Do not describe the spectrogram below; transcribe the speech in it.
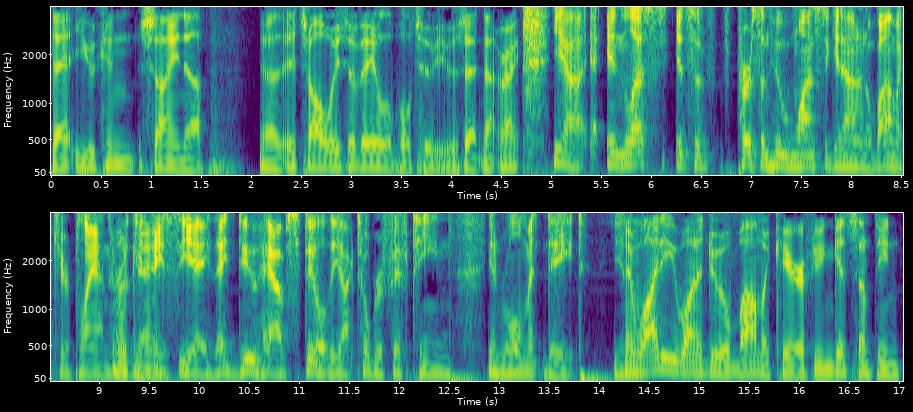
that you can sign up. Uh, it's always available to you. Is that not right? Yeah, unless it's a person who wants to get on an Obamacare plan or okay. the ACA. They do have still the October 15 enrollment date. You know? And why do you want to do Obamacare if you can get something,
